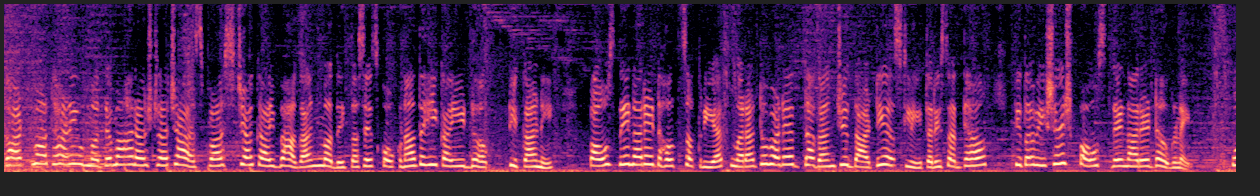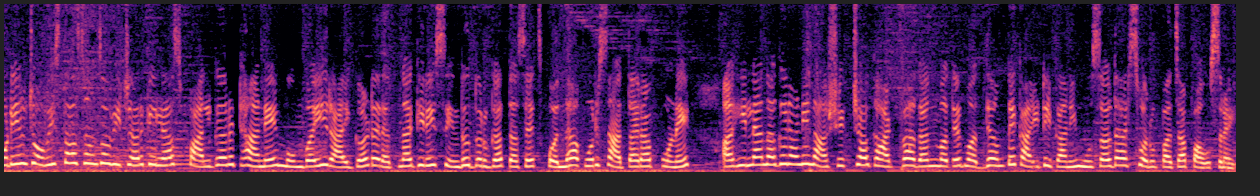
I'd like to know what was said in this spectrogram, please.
घाटमाथा आणि मध्य महाराष्ट्राच्या आसपासच्या काही भागांमध्ये तसेच कोकणातही काही ढग ठिकाणी पाऊस देणारे ढग सक्रिय मराठवाड्यात ढगांची दाटी असली तरी सध्या तिथं विशेष पाऊस देणारे ढग नाही. पुढील चोवीस तासांचा विचार केल्यास पालघर ठाणे मुंबई रायगड रत्नागिरी सिंधुदुर्ग तसेच कोल्हापूर सातारा पुणे अहिल्यानगर आणि नाशिकच्या घाट भागांमध्ये मध्यम ते काही ठिकाणी मुसळधार स्वरूपाचा पाऊस राहील.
